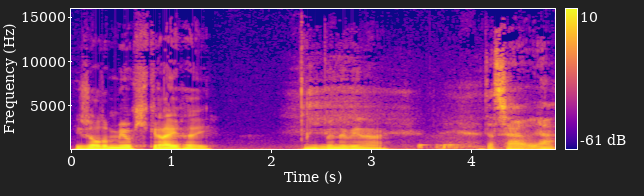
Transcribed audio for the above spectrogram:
Je zal een mailtje krijgen, hé. Ik ben de winnaar. Dat zou, ja.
